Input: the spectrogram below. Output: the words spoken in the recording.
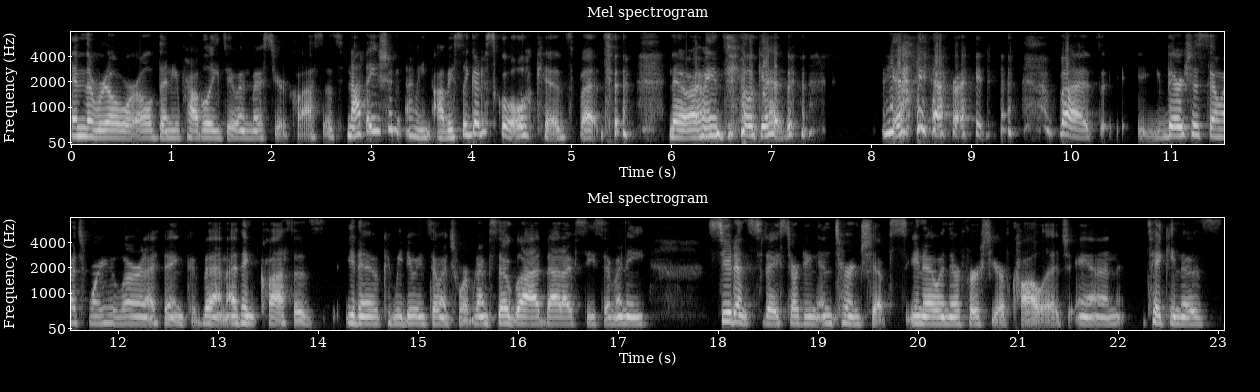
in the real world than you probably do in most of your classes. Not that you shouldn't, I mean, obviously go to school, kids, but no, I mean, you'll get yeah, yeah, right. but there's just so much more you learn, I think, than I think classes, you know, can be doing so much more. But I'm so glad that I've seen so many students today starting internships, you know, in their first year of college and taking those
